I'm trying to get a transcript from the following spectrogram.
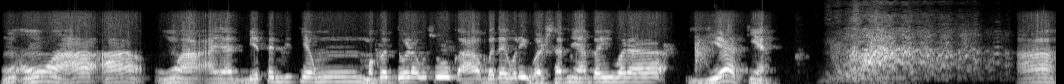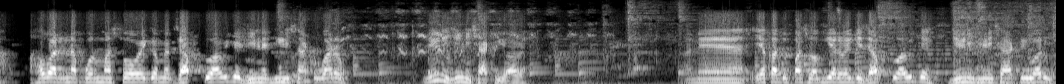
હું હું આ આ હું આ બે ત્રણ રીતે હું મગજ દોડાવું છું કે આ બધા વળી વરસાદની આગાહી વાળા ગયા ક્યાં? આ હવારના પોરમાં સો વાગે અમે ઝાપટું આવી જાય ઝીણે ઝીણી સાટું વાળું ઝીણી ઝીણી સાટી આવે. અને એકાદું પાછું અગિયાર વાગે ઝાપતું આવી જાય, ઝીણી ઝીણી સાટી વાળું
